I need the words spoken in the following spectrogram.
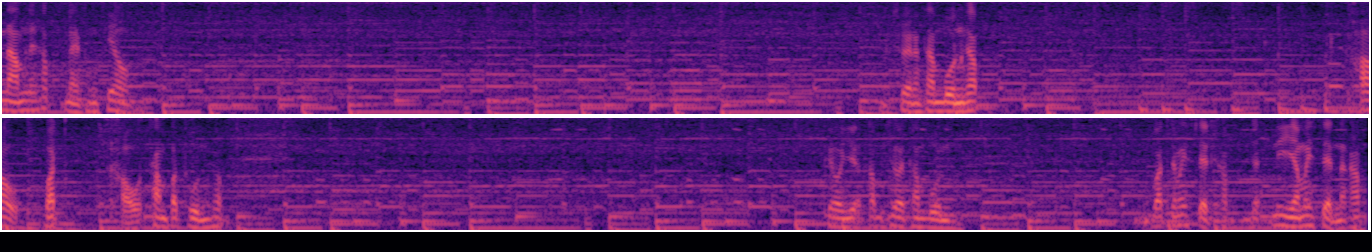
นะนำเลยครับแหล่งท่องเที่ยวช่วยกันทำบุญครับ เข้าวัดเขาทำประทุนครับ เที่ยวเยอะครับเที่ยวทำบุญ วัดยังไม่เสร็จครับ นี่ยังไม่เสร็จนะครับ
